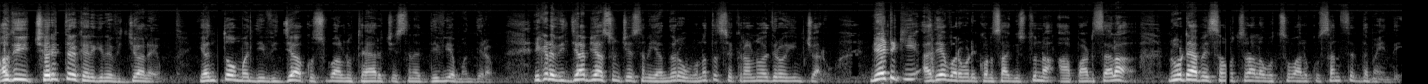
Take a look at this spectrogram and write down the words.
అది చరిత్ర కలిగిన విద్యాలయం. ఎంతో మంది విద్యా కుసుబాలను తయారు చేసిన దివ్య మందిరం. ఇక్కడ విద్యాభ్యాసం చేసిన ఎందరో ఉన్నత శిఖరాలను అధిరోహించారు. నేటికి అదే వరవడి కొనసాగిస్తున్న ఆ పాఠశాల నూట యాభై సంవత్సరాల ఉత్సవాలకు సంసిద్ధమైంది.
